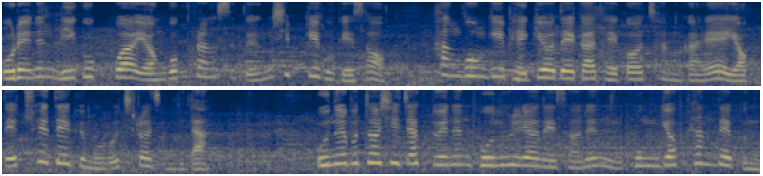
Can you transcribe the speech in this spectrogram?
올해는 미국과 영국, 프랑스 등 10개국에서 항공기 100여 대가 대거 참가해 역대 최대 규모로 치러집니다. 오늘부터 시작되는 본 훈련에서는 공격 편대군,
